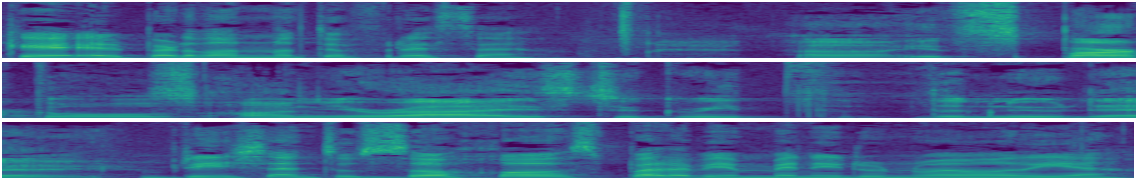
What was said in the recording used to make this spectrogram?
que el perdón no te ofrece? Uh, it sparkles on your eyes to greet the new day. Brilla en tus ojos para bienvenir un nuevo día.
